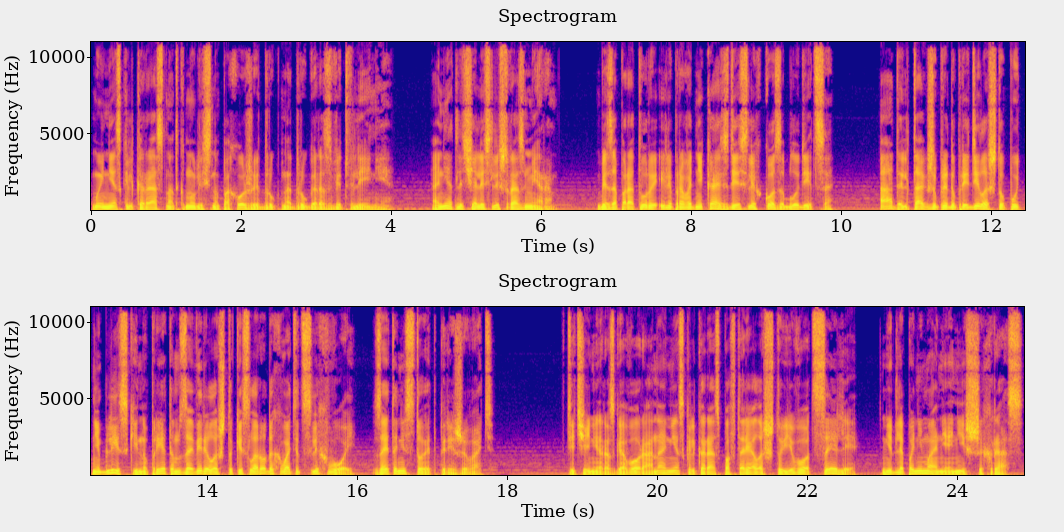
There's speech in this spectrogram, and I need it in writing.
Мы несколько раз наткнулись на похожие друг на друга разветвления. Они отличались лишь размером. Без аппаратуры или проводника здесь легко заблудиться. Адель также предупредила, что путь не близкий, но при этом заверила, что кислорода хватит с лихвой – за это не стоит переживать. В течение разговора она несколько раз повторяла, что его цели не для понимания низших рас.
